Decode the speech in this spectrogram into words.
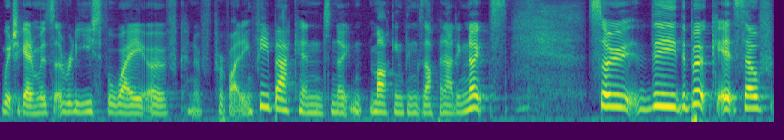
which again was a really useful way of kind of providing feedback and note, marking things up and adding notes. So the the book itself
